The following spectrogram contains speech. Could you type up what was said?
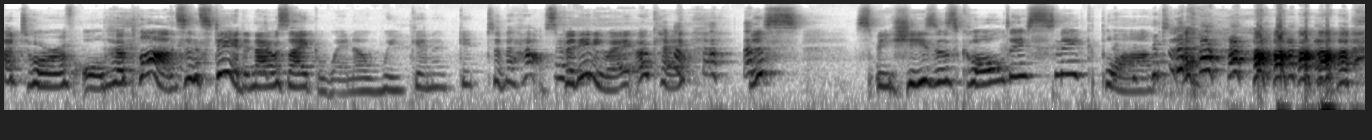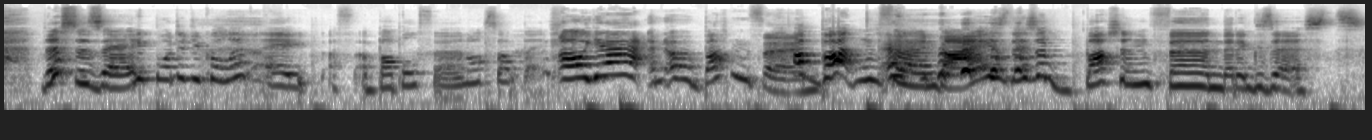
a tour of all her plants instead. And I was like, "When are we gonna get to the house?" But anyway, okay, this species is called a snake plant. this is a what did you call it? A a bubble fern or something? oh yeah, and oh button fern. A button fern, guys. There's a button fern that exists.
